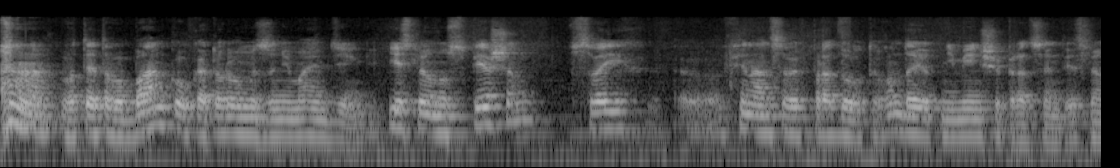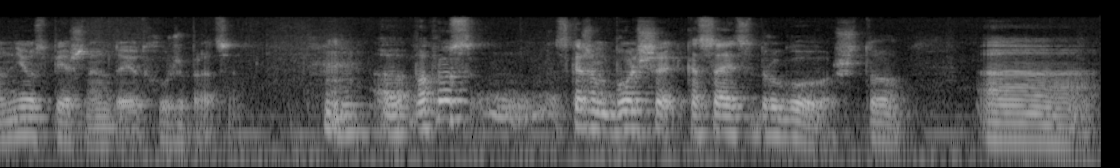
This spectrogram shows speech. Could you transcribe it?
вот этого банка, у которого мы занимаем деньги. Если он успешен в своих э, финансовых продуктах, он дает не меньший процент. Если он не успешный, он дает хуже процент. Угу. Вопрос, скажем, больше касается другого, что а,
